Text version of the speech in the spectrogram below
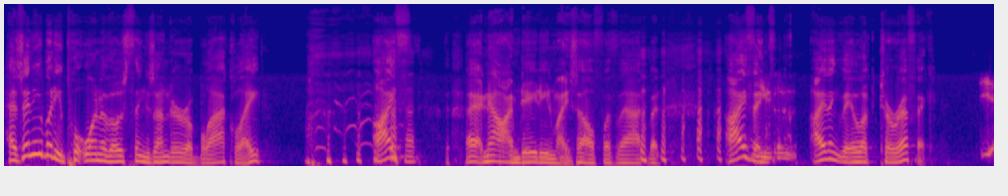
has anybody put one of those things under a black light? I th- uh, now I'm dating myself with that, but I think I think they look terrific. Yeah,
